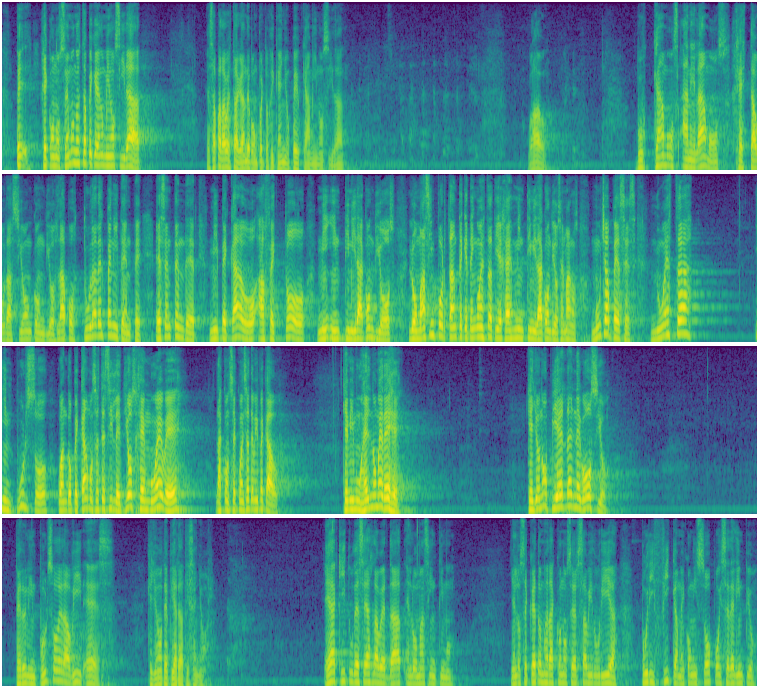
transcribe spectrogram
reconocemos nuestra pecaminosidad, esa palabra está grande para un puertorriqueño, pecaminosidad. Wow. Buscamos, anhelamos restauración con Dios. La postura del penitente es entender mi pecado afectó mi intimidad con Dios. Lo más importante que tengo en esta tierra es mi intimidad con Dios, hermanos. Muchas veces nuestro impulso cuando pecamos es decirle, Dios remueve las consecuencias de mi pecado. Que mi mujer no me deje. Que yo no pierda el negocio Pero el impulso de David es que yo no te pierda a ti, Señor. He aquí tú deseas la verdad en lo más íntimo y en los secretos me harás conocer sabiduría. Purifícame con hisopo y de limpio.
